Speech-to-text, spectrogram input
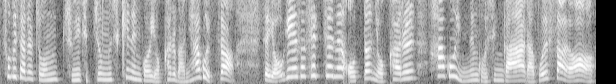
소비자를 좀 주의 집중시키는 거에 역할을 많이 하고 있죠? 자, 여기에서 색채는 어떤 역할을 하고 있는 것인가 라고 했어요.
